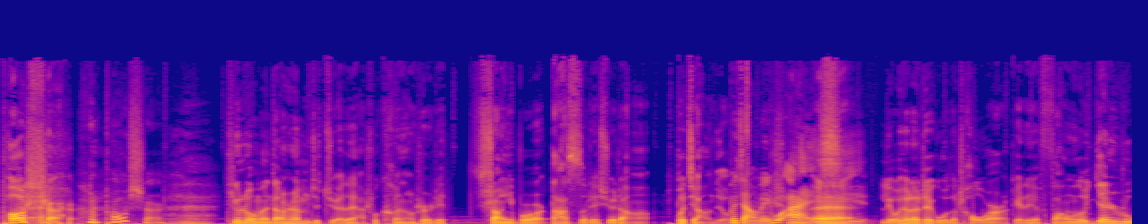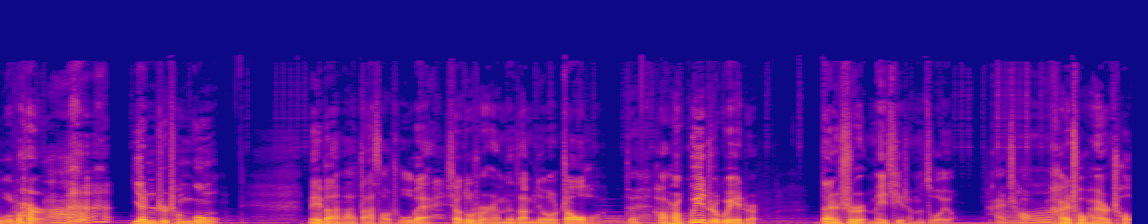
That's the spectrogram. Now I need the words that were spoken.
泡屎儿。泡屎，听众们当时他们就觉得呀，说可能是这上一波大四这学长不讲究不，讲卫生，不爱哎惜，留下了这股子臭味儿，给这房子都腌入味儿了，啊，腌制成功。没办法，大扫除呗，消毒水什么的，咱们就招呼，对，好好规制规制。但是没起什么作用，还臭。哦。还臭还是臭。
